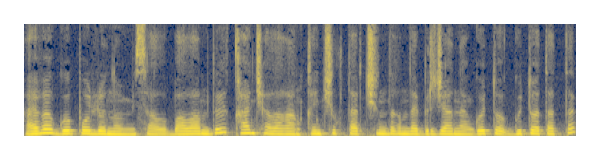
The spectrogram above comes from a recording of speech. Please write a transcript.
аябай көп ойлоном мисалы баламды канчалаган кыйынчылыктар чындыгында бир жагынан күтүп атат да.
